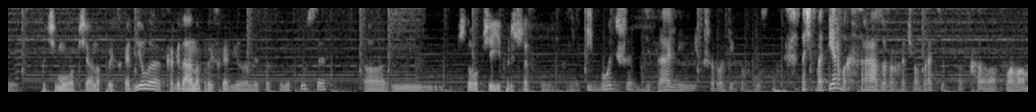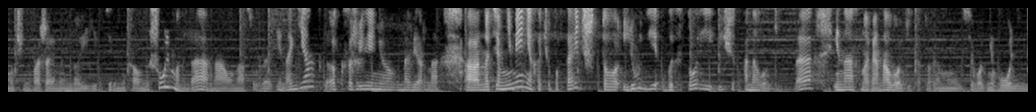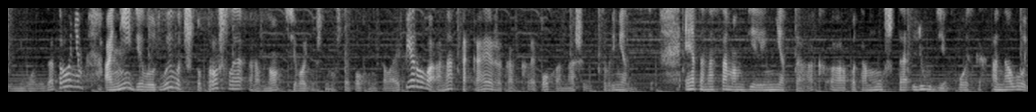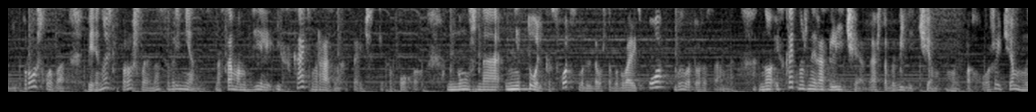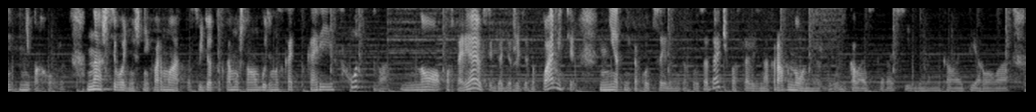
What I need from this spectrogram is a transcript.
почему вообще она происходила, когда она происходила для тех, кто не в курсе. А, и что вообще ей предшествует. И больше деталей широких и вкусных. Значит, во-первых, сразу же хочу обратиться к словам очень уважаемой мной Екатерины Михайловны Шульман, да, она у нас уже иногент, к сожалению, наверное, а, но тем не менее хочу повторить, что люди в истории ищут аналогии, да, и на основе аналогий, которые мы сегодня волей или неволей затронем, они делают вывод, что прошлое равно сегодняшнему, что эпоха Николая I, она такая же, как эпоха нашей современности. Это на самом деле не так, а, потому что люди в поисках аналогий прошлого переносят прошлое на современность. На самом деле искать в разных исторических эпохах нужно не только сходство для того, чтобы говорить «о, было то же самое», но искать нужно и различия, да, чтобы видеть, чем мы похожи и чем мы не похожи. Наш сегодняшний формат сведется к тому, что мы будем искать скорее сходство, но, повторяю, всегда держите это в памяти, нет никакой цели, никакой задачи поставить знак равно между Николаевской Россией, Николая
